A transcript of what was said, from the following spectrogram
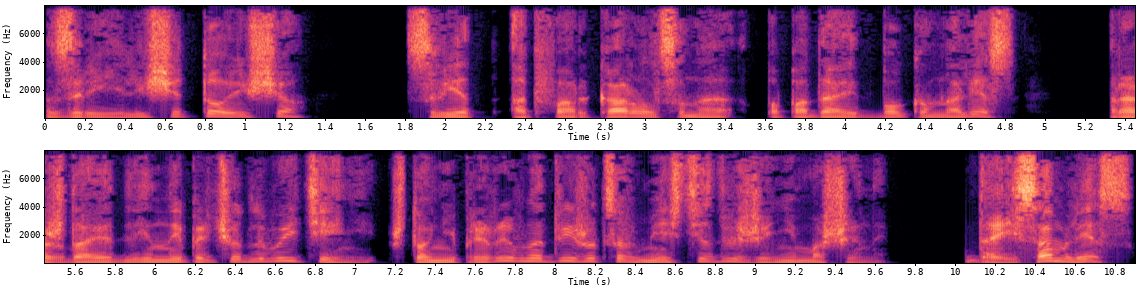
Зрелище то еще. Свет от фар Карлсона попадает боком на лес, рождая длинные причудливые тени, что непрерывно движутся вместе с движением машины. Да и сам лес.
